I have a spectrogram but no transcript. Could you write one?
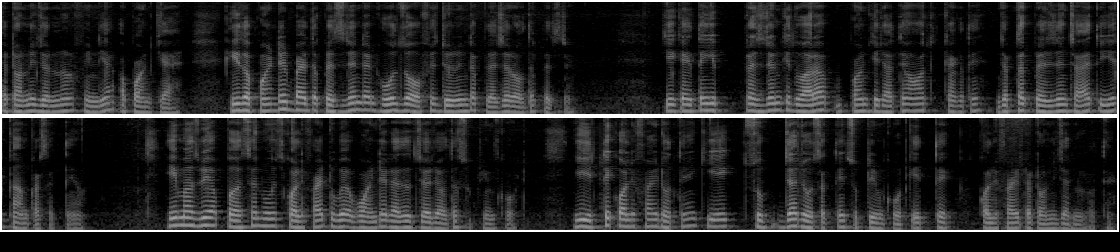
attorney general of India appoint किया है। He is appointed by the president and holds the office during the pleasure of the president ये कहते हैं? ये प्रेसिडेंट के द्वारा अपॉइंट किए जाते हैं और क्या कहते हैं? जब तक प्रेसिडेंट चाहे तो ये काम कर सकते हैं। He must be a person who is qualified to be appointed as a जज ऑफ़ द सुप्रीम कोर्ट ये इतने क्वालिफाइड होते हैं कि एक जज हो सकते हैं सुप्रीम कोर्ट के, इतने क्वालिफाइड अटॉर्नी जनरल होते हैं।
